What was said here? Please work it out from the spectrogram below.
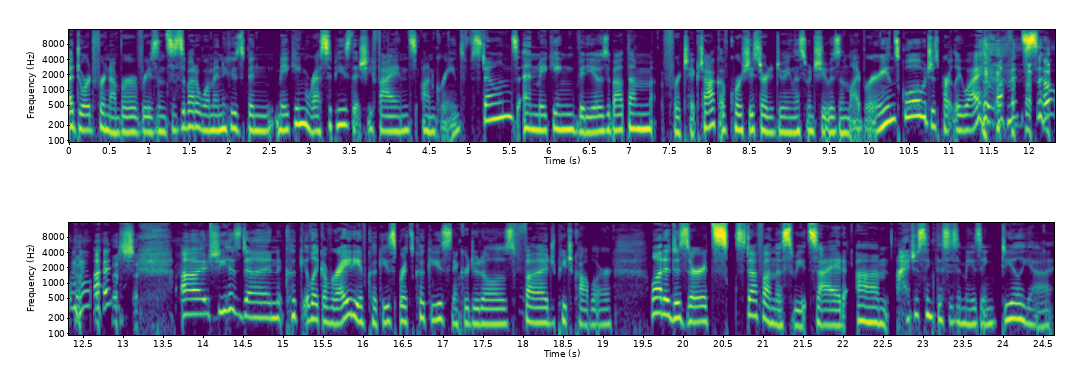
adored for a number of reasons. This is about a woman who's been making recipes that she finds on gravestones and making videos about them for TikTok. Of course, she started doing this when she was in librarian school, which is partly why I love it so much. Uh, she has done cookie like a variety of cookies, Spritz cookies, snickerdoodles, fudge, peach cobbler, a lot of desserts, stuff on the sweet side. Um, I just think this is amazing. Delia,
